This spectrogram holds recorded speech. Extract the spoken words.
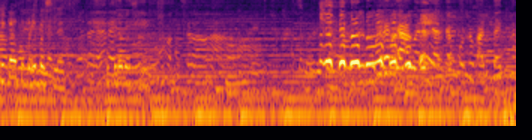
ठीक आहे तिकडे बसले तिकडे बसले फोटो काढतायत ना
